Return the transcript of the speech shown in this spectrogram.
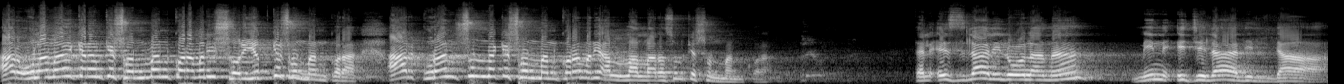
আর ওলামায় কেরামকে সম্মান করা মানে শরীয়তকে সম্মান করা। আর কোরআন সুন্নাকে সম্মান করা মানে আল্লাহ আল্লাহ রাসুলকে সম্মান করা। তাহলে ইজলালিল ওলামা মিন ইজলালিল্লাহ।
